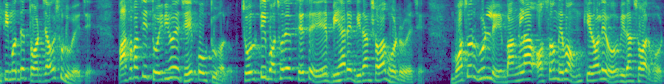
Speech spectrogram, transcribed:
ইতিমধ্যে তরজাও শুরু হয়েছে। পাশাপাশি তৈরি হয়েছে কৌতূহল। চলতি বছরের শেষে বিহারে বিধানসভা ভোট রয়েছে। বছর ঘুরলে বাংলা, অসম এবং কেরলেও বিধানসভার ভোট।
